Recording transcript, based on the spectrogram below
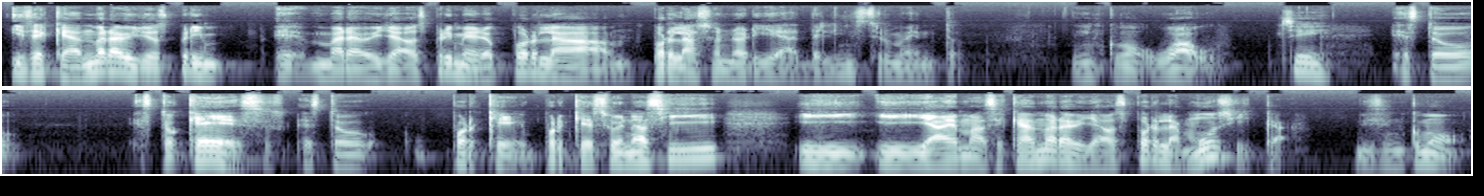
y se quedan maravillosos eh, maravillados primero por la, por la sonoridad del instrumento. Y como, wow, sí. Esto, ¿esto qué es? Esto, ¿por qué, por qué suena así? Y, y además se quedan maravillados por la música. Dicen como,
